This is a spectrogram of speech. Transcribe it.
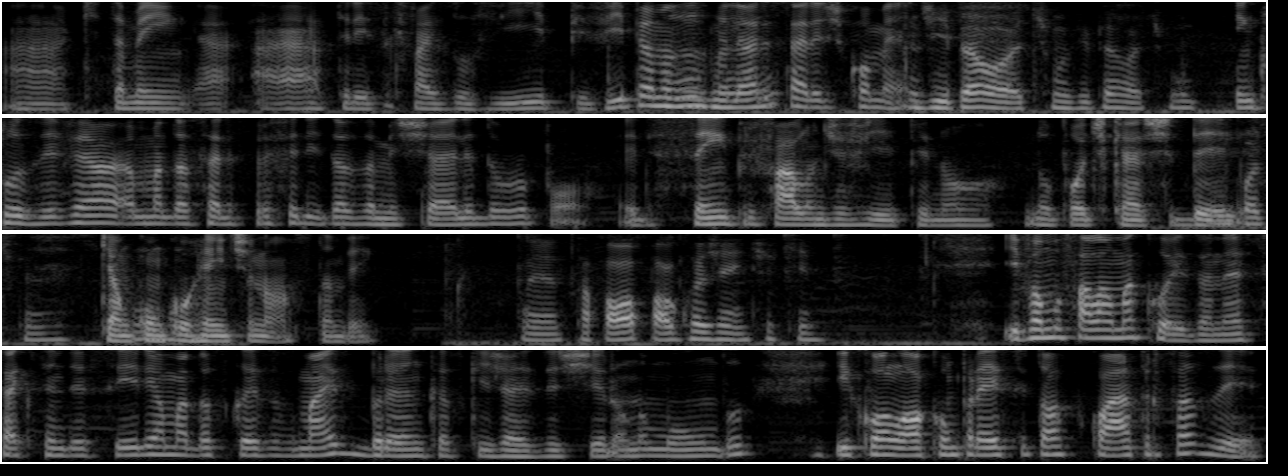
a, que também a, a, atriz que faz o VIP. VIP é uma das uhum. melhores séries de comédia. VIP é ótimo, VIP é ótimo. Inclusive é uma das séries preferidas da Michelle e do RuPaul. Eles sempre falam de VIP no, no podcast deles, no podcast. que é um uhum. concorrente nosso também. É, tá pau a pau com a gente aqui. E vamos falar uma coisa, né? Sex and the City é uma das coisas mais brancas que já existiram no mundo e colocam para esse top 4 fazer.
